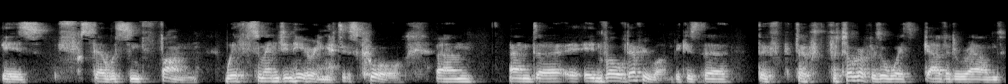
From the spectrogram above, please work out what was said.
Is there was some fun with some engineering at its core, um, and uh, it involved everyone because the the, the, photographers always gathered around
